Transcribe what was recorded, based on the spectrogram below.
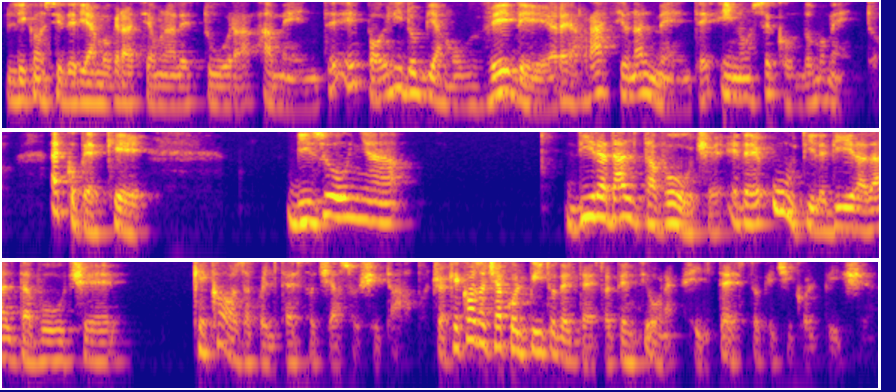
li consideriamo grazie a una lettura a mente e poi li dobbiamo vedere razionalmente in un secondo momento. Ecco perché bisogna dire ad alta voce, ed è utile dire ad alta voce che cosa quel testo ci ha suscitato, cioè che cosa ci ha colpito del testo. Attenzione, è il testo che ci colpisce.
